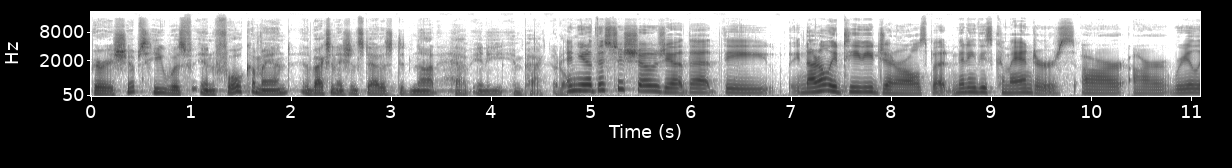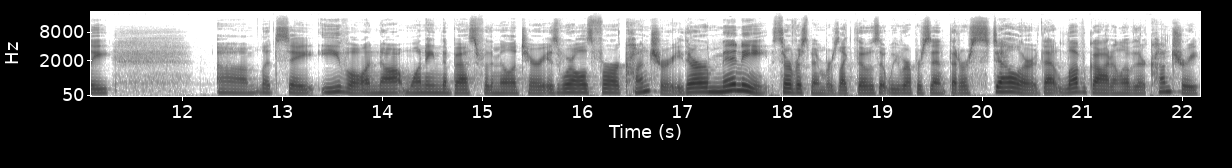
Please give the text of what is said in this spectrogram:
various ships. He was in full command, and the vaccination status did not have any impact at all. And you know, this just shows you that the not only TV generals, but many of these commanders are are really um, let's say, evil and not wanting the best for the military as well as for our country. There are many service members like those that we represent that are stellar, that love God and love their country.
